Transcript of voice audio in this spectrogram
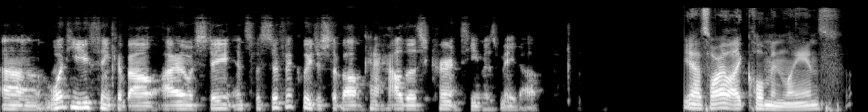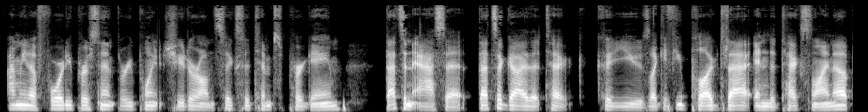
Uh, what do you think about Iowa State and specifically just about kind of how this current team is made up? Yeah, so I like Coleman Lands. I mean, a 40% three point shooter on six attempts per game, that's an asset. That's a guy that Tech could use. Like if you plugged that into Tech's lineup,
